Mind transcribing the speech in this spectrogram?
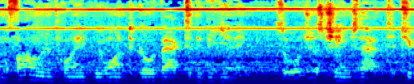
Now the following point, we want to go back to the beginning, so we'll just change that to 2.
